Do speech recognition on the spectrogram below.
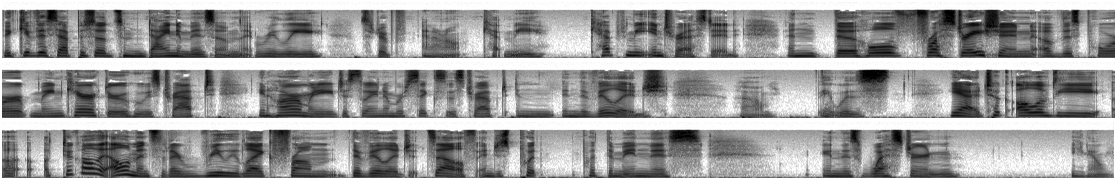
that give this episode some dynamism that really sort of I don't know kept me kept me interested. And the whole frustration of this poor main character who is trapped in Harmony, just the way number six is trapped in, in the village. Um, it was, yeah, it took all of the, uh, took all the elements that I really like from the village itself and just put, put them in this, in this Western, you know,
